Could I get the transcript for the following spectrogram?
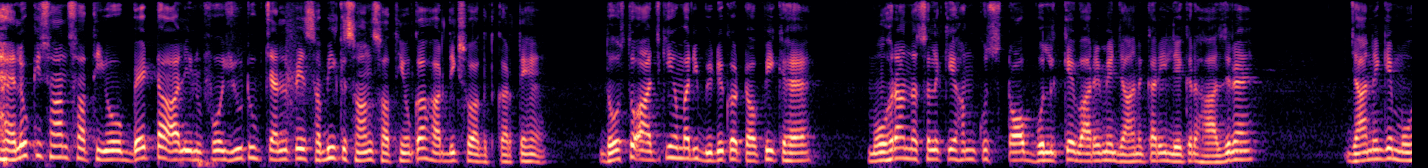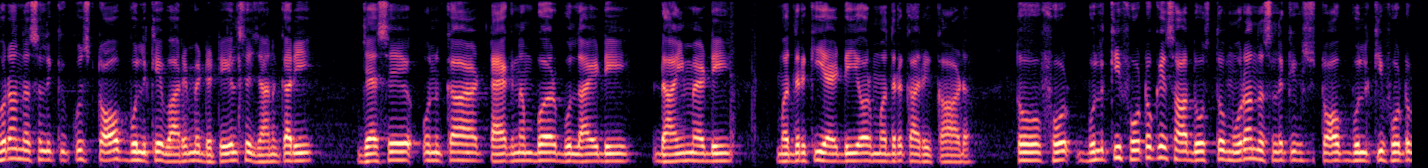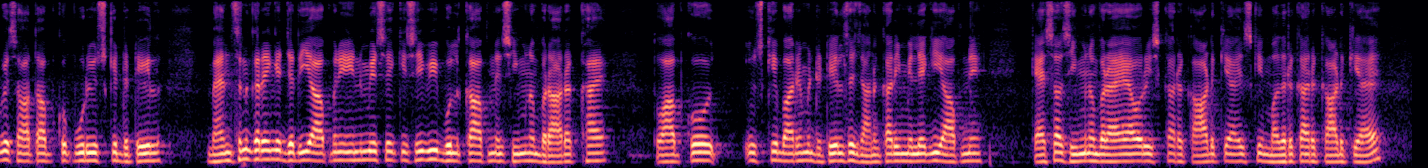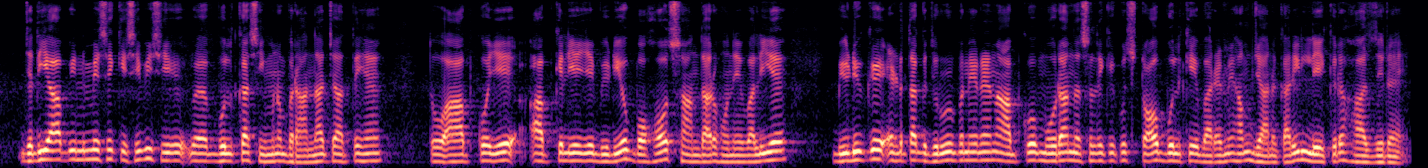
Hello किसान साथियों, बेटा आल इन्फो यूट्यूब चैनल पे सभी किसान साथियों का हार्दिक स्वागत करते हैं। दोस्तों, आज की हमारी वीडियो का टॉपिक है, मोहरा नस्ल के हम कुछ टॉप बुल के बारे में जानकारी लेकर हाजिर हैं। जानेंगे मोहरा नस्ल के कुछ टॉप बुल के बारे में डिटेल से जानकारी, जैसे उनका tag number, bull ID, dam ID, mother की आईडी और मदर का रिकॉर्ड। तो फो बुल की फ़ोटो के साथ दोस्तों, मोरा नस्ल के उस टॉप बुल की फ़ोटो के साथ आपको पूरी उसकी डिटेल मेंशन करेंगे। यदि आपने इनमें से किसी भी बुल का आपने सीमन भरा रखा है तो आपको उसके बारे में डिटेल से जानकारी मिलेगी, आपने कैसा सीमन भराया और इसका रिकॉर्ड क्या है, इसकी मदर का रिकॉर्ड क्या है। यदि आप इनमें से किसी भी बुल का सीमन भराना चाहते हैं तो आपको ये, आपके लिए ये वीडियो बहुत शानदार होने वाली है। वीडियो के एंड तक ज़रूर बने रहना। आपको मोरा नस्ल के कुछ टॉप बुल के बारे में हम जानकारी लेकर हाजिर हैं।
